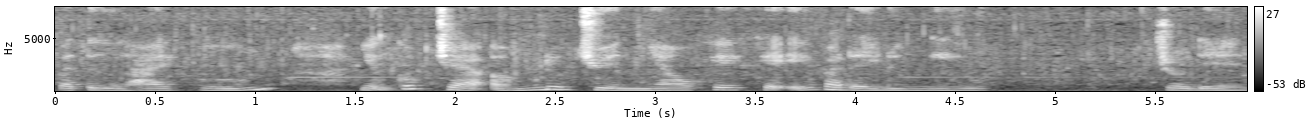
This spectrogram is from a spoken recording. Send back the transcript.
và từ hai hướng, những cốc trà ấm được truyền nhau khe khẽ và đầy nâng niu. Rồi đến,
